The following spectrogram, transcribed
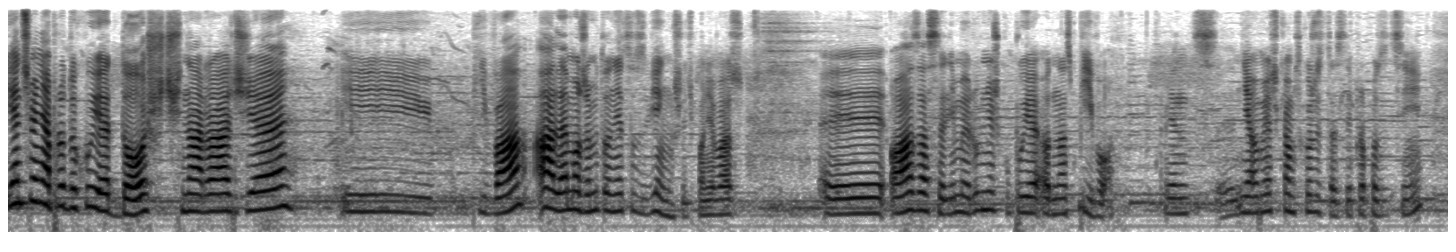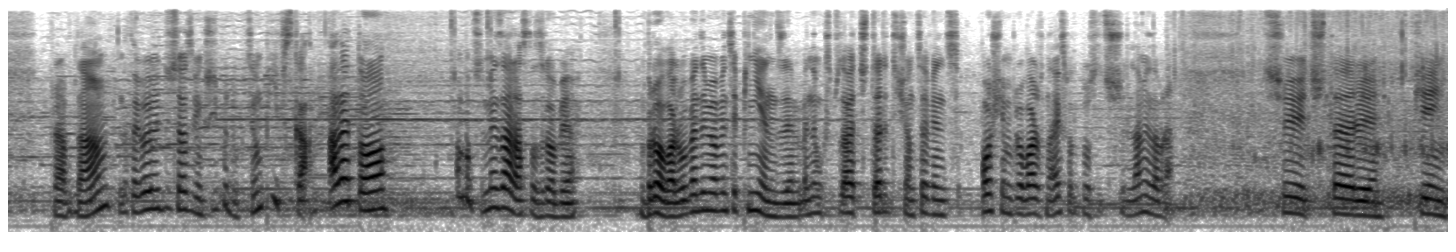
Jęczmienia produkuje dość na razie i piwa, ale możemy to nieco zwiększyć, ponieważ yy, Oaza Selimy również kupuje od nas piwo, więc yy, nie omieszkam skorzystać z tej propozycji prawda? Dlatego będzie trzeba zwiększyć produkcję piwska. Ale to, no bo w sumie zaraz to zrobię. Browar, bo będę miał więcej pieniędzy. Będę mógł sprzedawać 4000, więc 8 browarów na eksport plus 3 dla mnie, dobra. 3, 4, 5,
